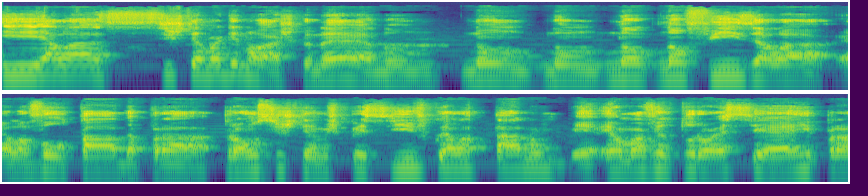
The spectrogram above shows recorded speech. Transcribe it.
e ela, sistema agnóstico, né? Não, não, não, não, não fiz ela, ela voltada para um sistema específico, ela tá no, é uma aventura OSR para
